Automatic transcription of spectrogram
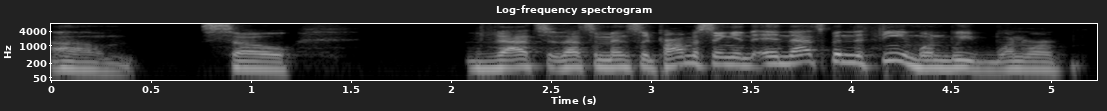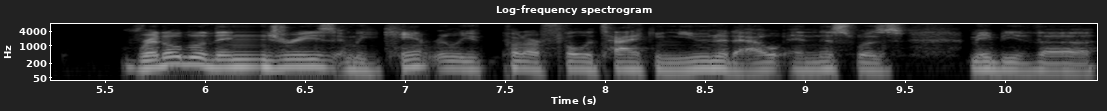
Um, so that's that's immensely promising, and and that's been the theme when we when we're riddled with injuries and we can't really put our full attacking unit out. And this was maybe the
